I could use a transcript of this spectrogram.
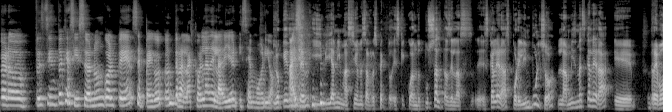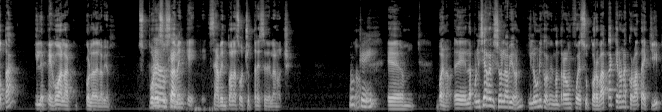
pero pues siento que si sonó un golpe, se pegó contra la cola del avión y se murió. Lo que Ay. dicen, y vi animaciones al respecto, es que cuando tú saltas de las escaleras, por el impulso, la misma escalera eh, rebota y le pegó a la cola del avión. Por Ah, eso saben que se aventó a las 8.13 de la noche. Ok. Eh, bueno, eh, la policía revisó el avión y lo único que encontraron fue su corbata, que era una corbata de clip,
